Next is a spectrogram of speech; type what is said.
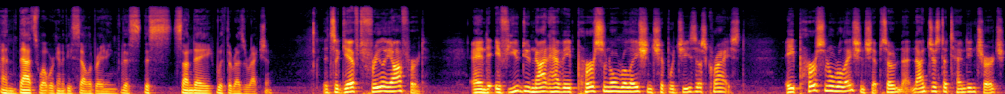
And that's what we're going to be celebrating this, this Sunday with the resurrection. It's a gift freely offered. And if you do not have a personal relationship with Jesus Christ, a personal relationship, so not just attending church,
